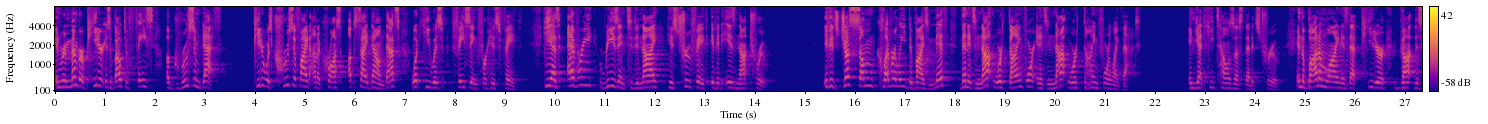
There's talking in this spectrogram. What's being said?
And remember, Peter is about to face a gruesome death. Peter was crucified on a cross upside down. That's what he was facing for his faith. He has every reason to deny his true faith if it is not true. If it's just some cleverly devised myth, then it's not worth dying for, and it's not worth dying for like that. And yet he tells us that it's true. And the bottom line is that Peter got this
